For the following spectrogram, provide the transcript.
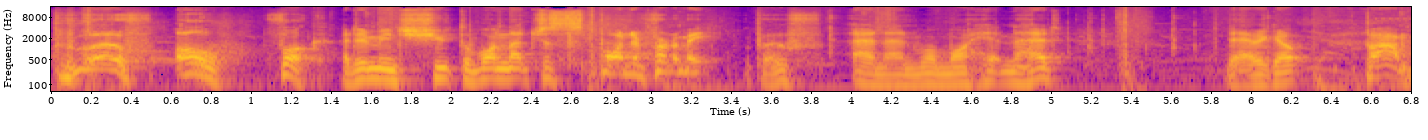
Both. Oh, fuck. I didn't mean to shoot the one that just spawned in front of me. Both. And then one more hit in the head. There we go. Bam.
